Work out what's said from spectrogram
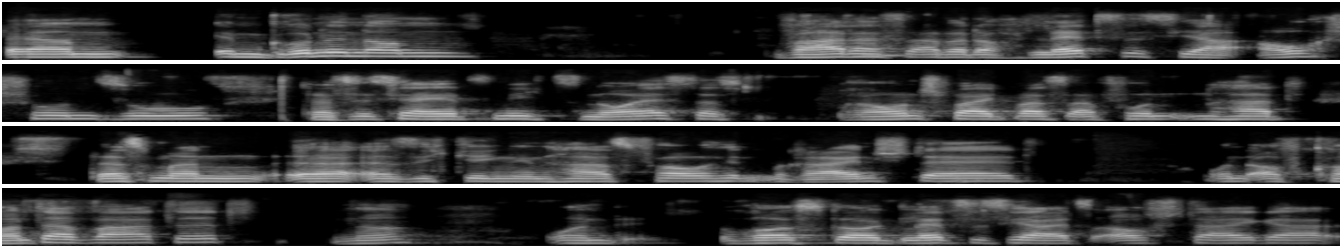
ähm, im Grunde genommen war das aber doch letztes Jahr auch schon so. Das ist ja jetzt nichts Neues, dass Braunschweig was erfunden hat, dass man äh, sich gegen den HSV hinten reinstellt und auf Konter wartet. Ne? Und Rostock letztes Jahr als Aufsteiger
